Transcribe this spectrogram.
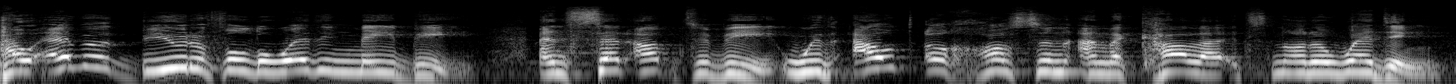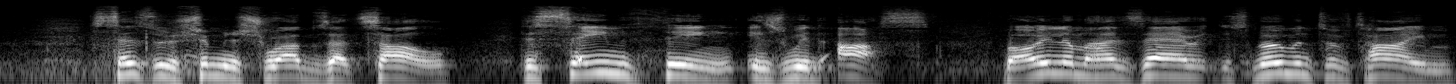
However beautiful the wedding may be and set up to be, without a chosen and a kala, it's not a wedding. Says Rosh Shimon Schwab Zatzal, the same thing is with us. Ba'olam Hazer, at this moment of time,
